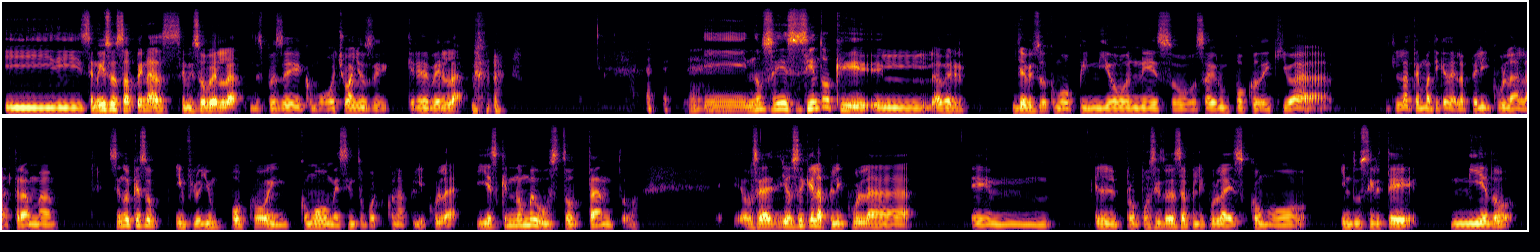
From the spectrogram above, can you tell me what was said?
Y, se me hizo hasta apenas, se me hizo verla después de como ocho años de querer verla. y no sé, siento que el haber ya visto como opiniones o saber un poco de qué iba la temática de la película, la trama, siento que eso influyó un poco en cómo me siento por- con la película y es que no me gustó tanto. O sea, yo sé que la película em, el propósito de esa película es como inducirte miedo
